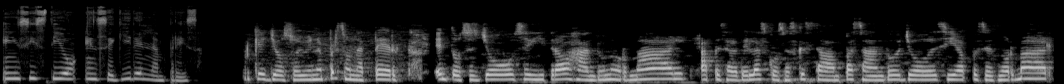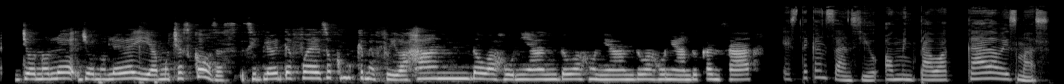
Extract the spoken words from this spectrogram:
e insistió en seguir en la empresa. Porque yo soy una persona terca, entonces yo seguí trabajando normal, a pesar de las cosas que estaban pasando, yo decía, pues es normal, yo no le, yo no le veía muchas cosas, simplemente fue eso como que me fui bajando, bajoneando, bajoneando, bajoneando, cansada. Este cansancio aumentaba cada vez más,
